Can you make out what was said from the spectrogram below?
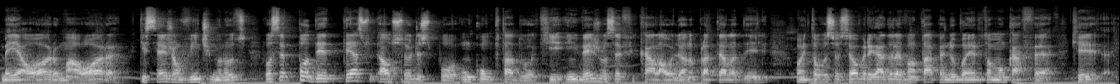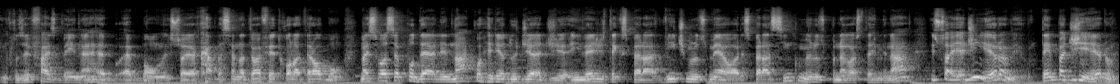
meia hora hora, uma hora, que sejam 20 minutos, você poder ter ao seu dispor um computador que, em vez de você ficar lá olhando para a tela dele, ou então você ser obrigado a levantar para ir no banheiro e tomar um café, que inclusive faz bem, né? É, é, bom, isso aí acaba sendo até um efeito colateral bom. Mas se você puder ali na correria do dia a dia, em vez de ter que esperar 20 minutos, meia hora, esperar 5 minutos para o negócio terminar, isso aí é dinheiro, amigo. Tempo é dinheiro.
